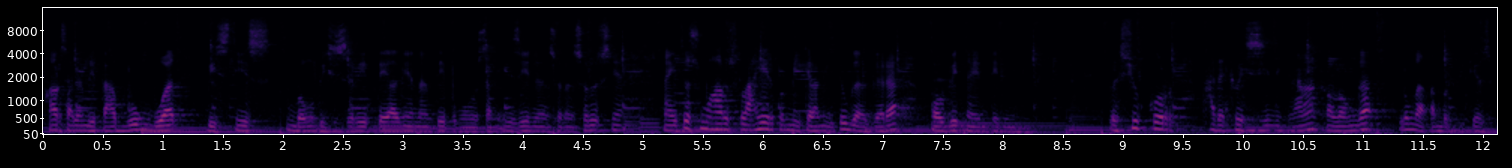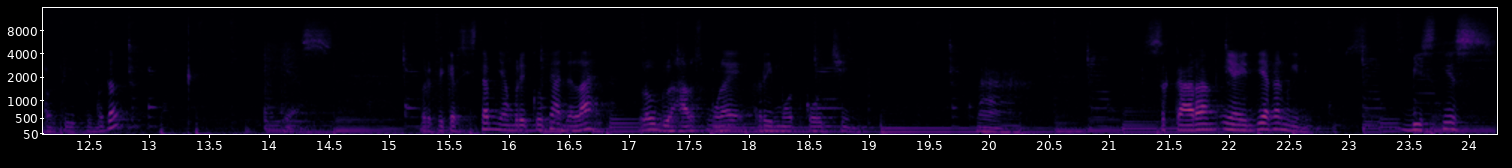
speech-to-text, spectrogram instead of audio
harus ada yang ditabung buat bisnis membangun bisnis retailnya nanti pengurusan izin dan seterusnya nah itu semua harus lahir pemikiran itu gara-gara COVID-19 ini. Bersyukur ada krisis ini karena kalau enggak lo nggak akan berpikir seperti itu. Betul? Yes berpikir sistem yang berikutnya adalah lo udah harus mulai remote coaching nah sekarang ya intinya kan begini bisnis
